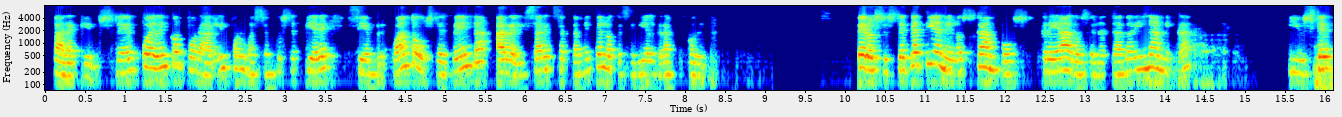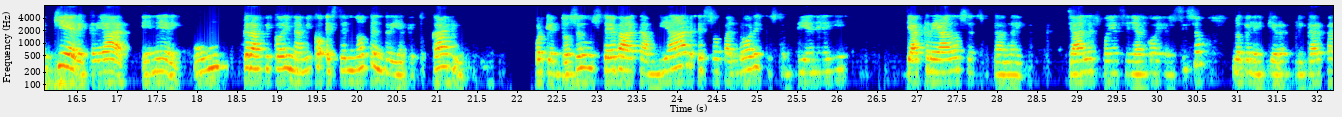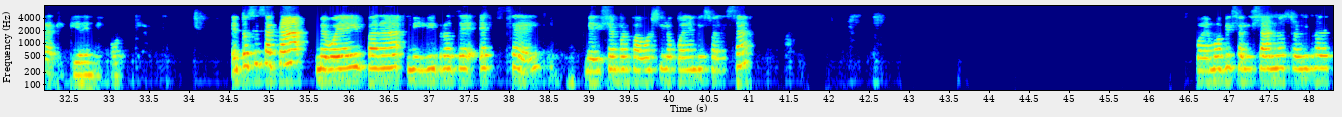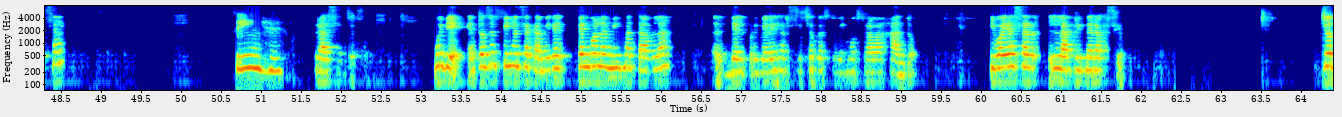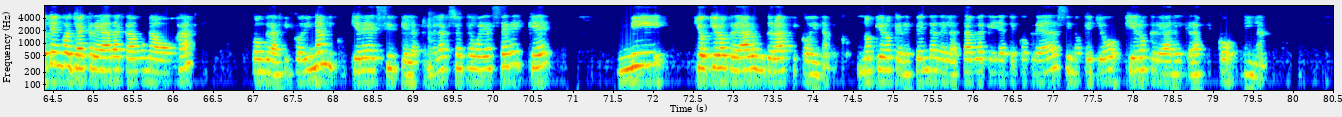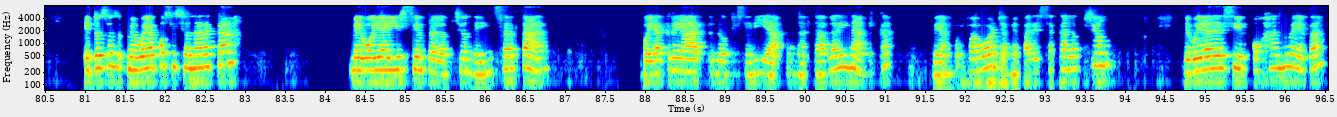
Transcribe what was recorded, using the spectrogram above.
para que usted pueda incorporar la información que usted quiere siempre y cuando usted venga a realizar exactamente lo que sería el gráfico de datos. Pero si usted ya tiene los campos creados en la tabla dinámica y usted quiere crear en él un gráfico dinámico, este no tendría que tocarlo. Porque entonces usted va a cambiar esos valores que usted tiene allí ya creados en su tabla. Ya les voy a enseñar con ejercicio lo que les quiero explicar para que quede mejor. Entonces acá me voy a ir para mi libro de Excel. Me dicen por favor si lo pueden visualizar. ¿Podemos visualizar nuestro libro de Excel? Sí, Gracias, Joseph. Muy bien, entonces fíjense acá, miren, tengo la misma tabla del primer ejercicio que estuvimos trabajando. Y voy a hacer la primera acción. Yo tengo ya creada acá una hoja con gráfico dinámico. Quiere decir que la primera acción que voy a hacer es que mi, yo quiero crear un gráfico dinámico. No quiero que dependa de la tabla que ya tengo creada, sino que yo quiero crear el gráfico dinámico. Entonces me voy a posicionar acá me voy a ir siempre a la opción de insertar. Voy a crear lo que sería una tabla dinámica. Vean, por favor, ya me aparece acá la opción. Le voy a decir hoja nueva.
